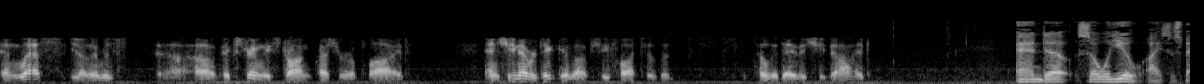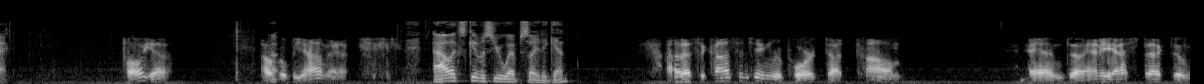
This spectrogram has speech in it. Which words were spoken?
unless you know there was uh, uh, extremely strong pressure applied. And she never did give up. She fought till the till the day that she died. And uh, so will you, I suspect. Oh yeah, I'll go beyond that. Alex, give us your website again. Uh, that's the ConstantineReport.com. And uh, any aspect of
